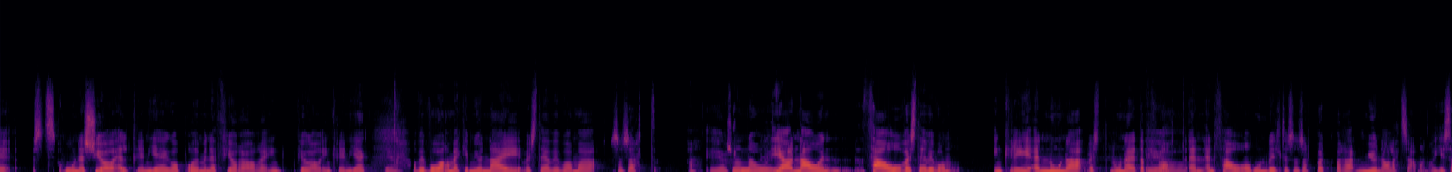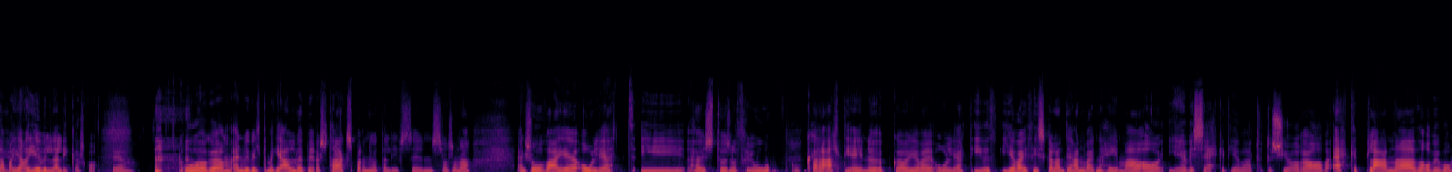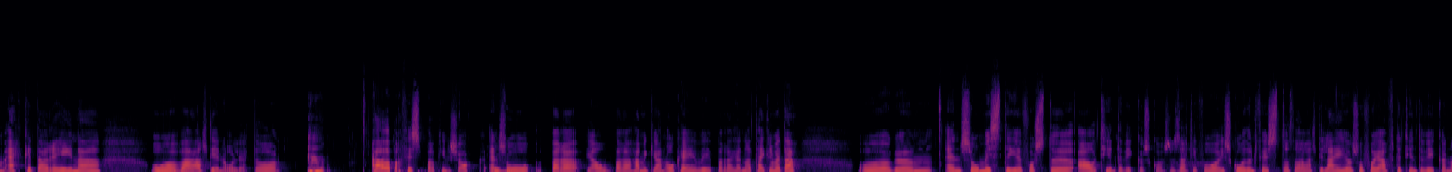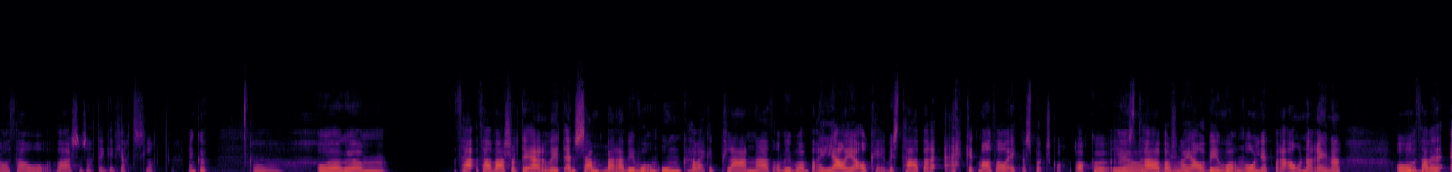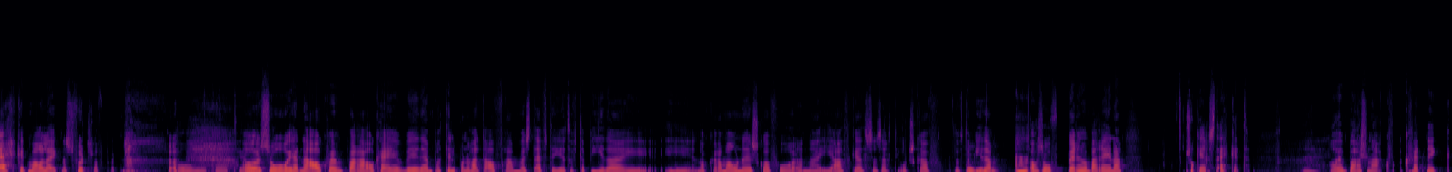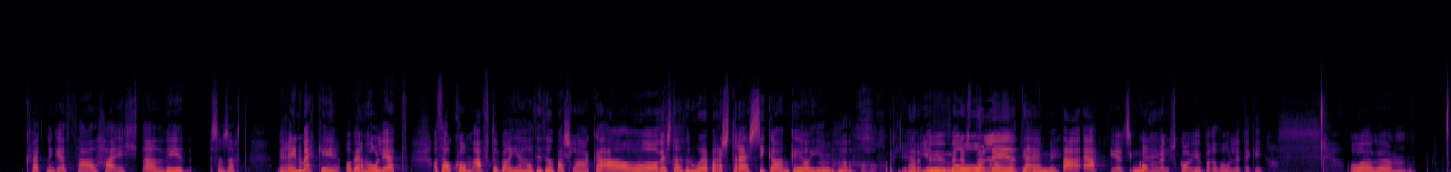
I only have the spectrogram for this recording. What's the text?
hún er sjö ára eldri en ég og bróður minn er fjóra ára, fjóra ára yngri en ég Já. og við vorum ekki mjög næ veist, þegar við vorum að sagt, Já, náinn. já, náinn þá, veist, þegar við vorum yngri, en núna, veist, núna er þetta flott, en, en þá, og hún vildi sagt bara mjög nálægt saman og ég sagði bara, já, ég vil það líka, sko. Og, um, en við vildum ekki alveg byrja strax, bara njóta lífsins og svona, en svo var ég ólétt í haust 2003 bara allt í einu uppgáð ég var ólétt, í, ég var í Þýskalandi hann var hérna heima og ég vissi ekkert ég var 27 ára og var ekkert planað og við vorum ekkert að reyna og var allt í einu ólétt. Og það var bara fyrst bara pínu sjokk en svo bara, já, bara hamingjan ok, við bara hérna tæklum þetta og um, en svo misti ég fórstu á tíunda viku sko, sem sagt ég fór í skoðun fyrst og það var allt í lægi og svo fór ég aftur tíunda vikan og þá var sem sagt engin hjartslott lengur. Ó, og um, það, það var svolítið erfitt en samt bara við vorum ung, það var ekkert planað og við vorum bara já já ok, veist, það er bara ekkert mál þá að eigna spöld sko. Já. veist, það var bara svona já, við vorum ólétt bara án að reyna og það verði ekkert mál að eignast full af börn oh god, og svo hérna ákveðum bara ok, við erum bara tilbúin að halda áfram veist, eftir ég þurfti að býða í, í nokkara mánuði sko, fór hana í aðgerð sem sagt í útskaf, þurfti að býða og svo byrjum við bara að reyna svo gerist ekkert. Og við erum bara svona, hv- hvernig hvernig er það hægt að við sem sagt, við reynum ekki og verum ólétt. Og þá kom aftur bara, já þið þurfum bara að slaka á og veistu að nú er bara stress í gangi. Og ég bara, oh, ég, Það er ég í heimi. þetta ekki, þessi komment sko, ég bara þólið ekki. Og um,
